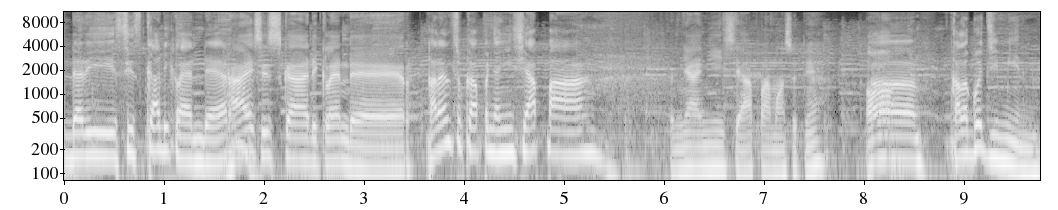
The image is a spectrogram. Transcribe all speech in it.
dari Siska di Klender. Hai Siska di Klender. Kalian suka penyanyi siapa? Penyanyi siapa maksudnya? Oh, Eh, kalau gue Jimin.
